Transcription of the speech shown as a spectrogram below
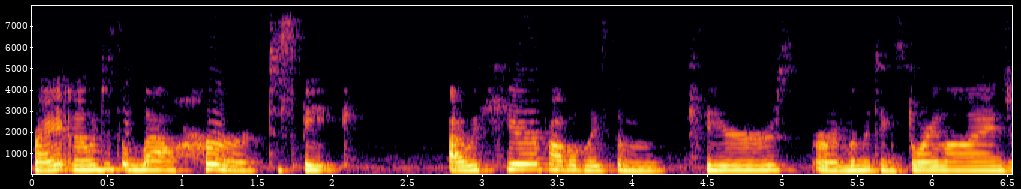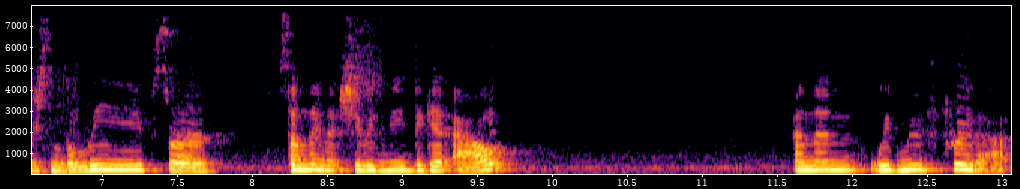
right, and I would just allow her to speak, I would hear probably some fears or limiting storylines or some beliefs or something that she would need to get out, and then we'd move through that,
